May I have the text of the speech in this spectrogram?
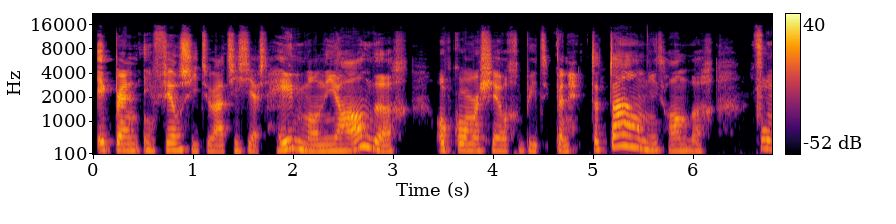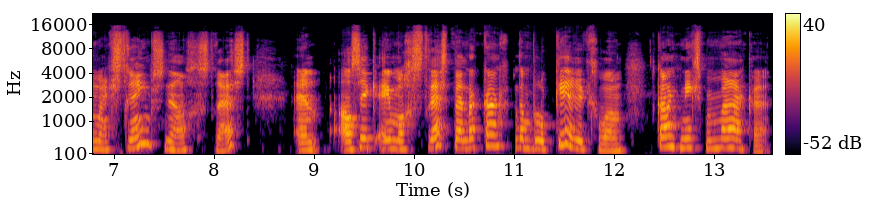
ik ben in veel situaties juist helemaal niet handig op commercieel gebied. Ik ben totaal niet handig. Ik voel me extreem snel gestrest. En als ik eenmaal gestrest ben, dan, kan ik, dan blokkeer ik gewoon. Dan kan ik niks meer maken.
